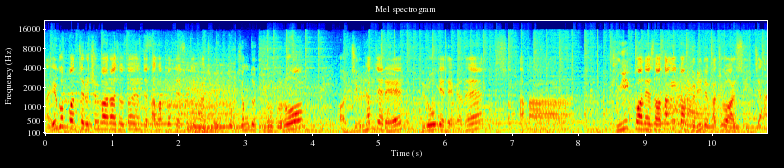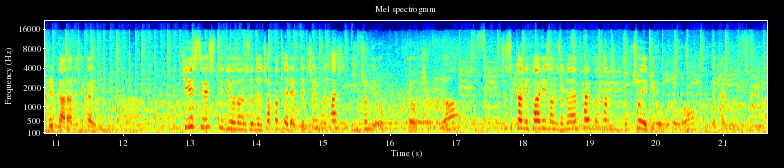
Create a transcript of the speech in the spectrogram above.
아, 일곱 번째로 출발하셔서 현재 다섯 번째 순위 가지고 있고 이 정도 기록으로 어, 지금 현재 랩 들어오게 되면은 아마 중위권에서 상위권 그리드 가지고 갈 수 있지 않을까라는 생각이 듭니다. TSL 스튜디오 선수는 첫 번째 랩 때 7분 42초 기록 세워주셨고요. 수스카니 파리 선수는 8분 39초의 기록으로 달리고 계십니다.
